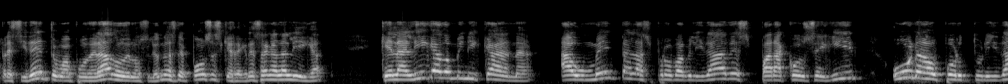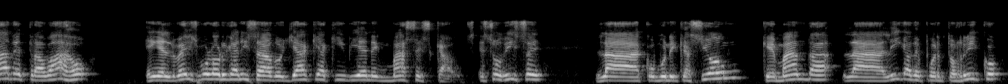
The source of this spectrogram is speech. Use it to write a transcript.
presidente o apoderado de los Leones de Ponce que regresan a la liga, que la Liga Dominicana aumenta las probabilidades para conseguir una oportunidad de trabajo en el béisbol organizado, ya que aquí vienen más scouts. Eso dice la comunicación que manda la Liga de Puerto Rico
